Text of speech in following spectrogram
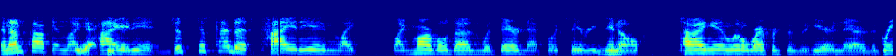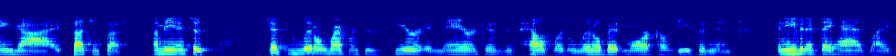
And I'm talking like yeah, tie keep it in, just just kind of tie it in like like Marvel does with their Netflix series. You know, tying in little references here and there, the Green Guy, such and such. I mean, it's just just little references here and there could just help with a little bit more cohesiveness. And even if they had like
